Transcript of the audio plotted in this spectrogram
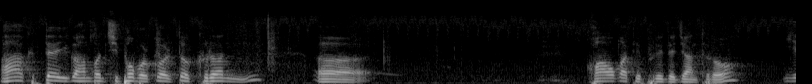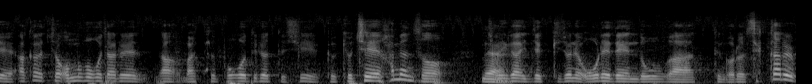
아 그때 이거 한번 짚어볼 걸 또 그런 어 과오가 되풀이되지 않도록 예, 아까 저 업무 보고 자료에 나 말씀 보고 드렸듯이 그 교체하면서 네. 저희가 이제 기존에 오래된 노후 같은 거를 색깔을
